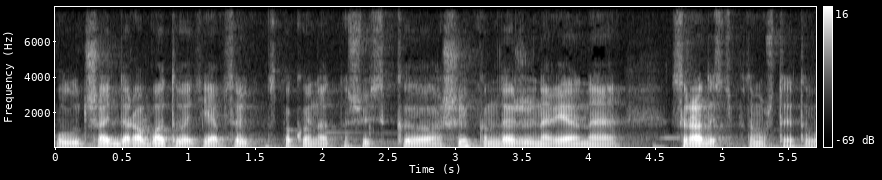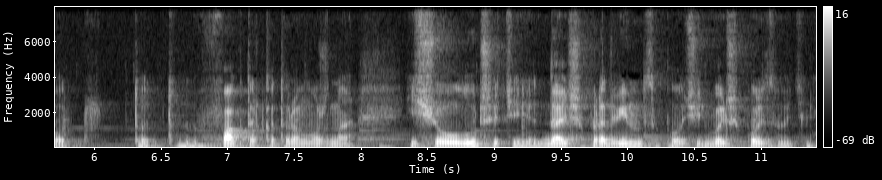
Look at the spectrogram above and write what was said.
улучшать, дорабатывать. Я абсолютно спокойно отношусь к ошибкам, даже, наверное, с радостью, потому что это вот тот фактор, который можно еще улучшить и дальше продвинуться, получить больше пользователей.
